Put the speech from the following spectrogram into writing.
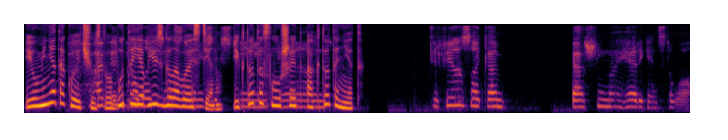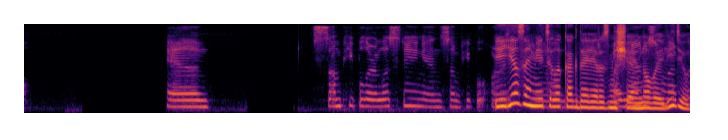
и у меня такое чувство, будто я бьюсь головой о стену, и кто-то слушает, а кто-то нет. And и я заметила, когда я размещаю новое видео,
